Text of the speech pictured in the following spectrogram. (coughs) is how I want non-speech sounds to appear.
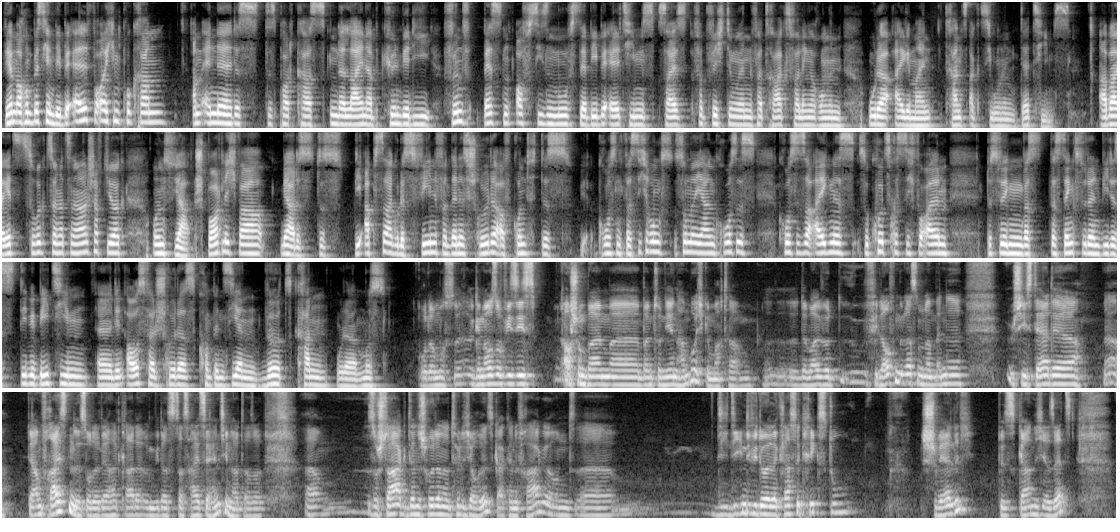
Wir haben auch ein bisschen BBL für euch im Programm. Am Ende des, des Podcasts in der Lineup küren wir die fünf besten Off-Season-Moves der BBL-Teams, sei es Verpflichtungen, Vertragsverlängerungen oder allgemein Transaktionen der Teams. Aber jetzt zurück zur Nationalmannschaft, Jörg. Und ja, sportlich war ja das, das, die Absage oder das Fehlen von Dennis Schröder aufgrund des großen Versicherungssumme ja ein großes, großes Ereignis, so kurzfristig vor allem. Deswegen, was, was denkst du denn, wie das DBB-Team äh, den Ausfall Schröders kompensieren wird, kann oder muss? Oder muss, äh, genauso wie sie es auch schon beim, äh, beim Turnier in Hamburg gemacht haben. Äh, der Ball wird viel laufen gelassen und am Ende schießt der, der ja, der am freisten ist oder der halt gerade irgendwie das, das heiße Händchen hat. Also ähm, so stark Dennis Schröder natürlich auch ist, gar keine Frage. Und äh, die, die individuelle Klasse kriegst du (laughs) schwerlich, bis gar nicht ersetzt.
